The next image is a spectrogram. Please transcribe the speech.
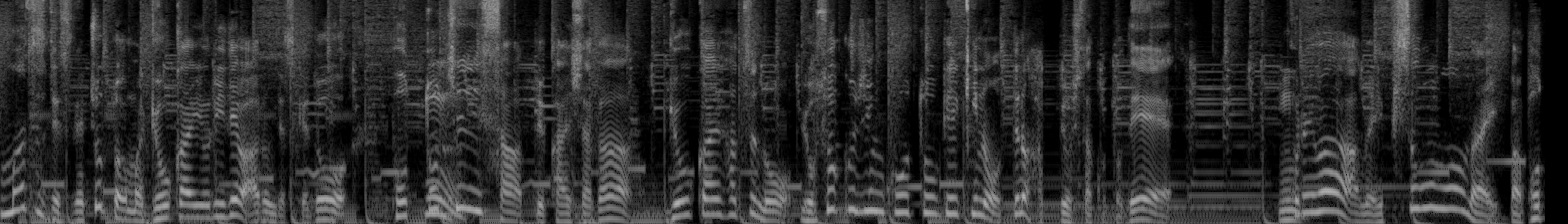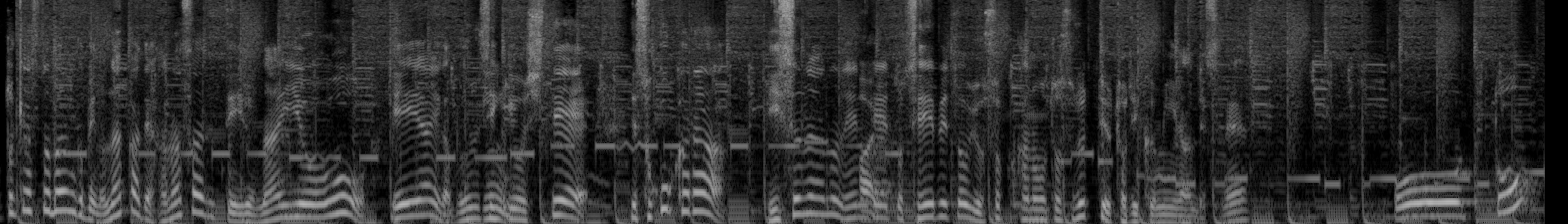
まずですねちょっとまあ業界寄りではあるんですけどポッドチェイサーっていう会社が業界初の予測人口統計機能っていうのを発表したことでこれはあのエピソード内、まあ、ポッドキャスト番組の中で話されている内容を AI が分析をして、うん、でそこからリスナーの年齢と性別を予測可能とするっていう取り組みなんですね。はいおーと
